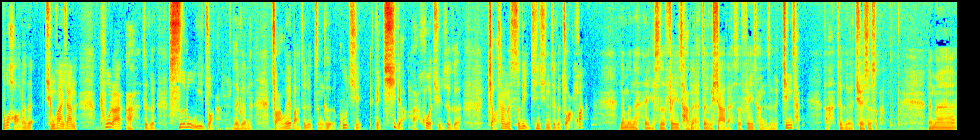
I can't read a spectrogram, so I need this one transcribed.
补好了的情况下呢，突然啊，这个思路一转，这个呢，转为把这个整个孤棋给弃掉啊，获取这个脚上的实力进行这个转换，那么呢，也是非常的这个下的是非常的这个精彩啊，这个确实是，那么。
